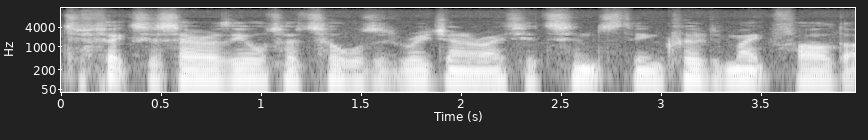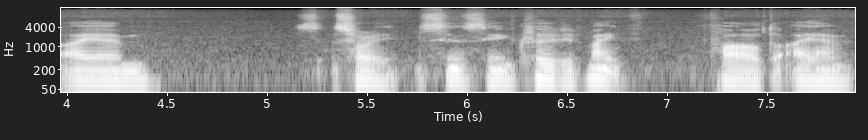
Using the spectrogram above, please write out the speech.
To fix this error, the auto tools is regenerated since the included makefile.am sorry, since the included makefile.am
